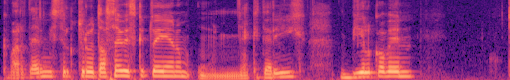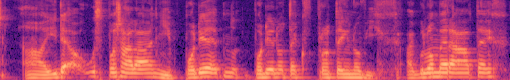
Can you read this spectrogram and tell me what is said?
kvartérní strukturu, ta se vyskytuje jenom u některých bílkovin. A jde o uspořádání podjednotek v proteinových aglomerátech.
